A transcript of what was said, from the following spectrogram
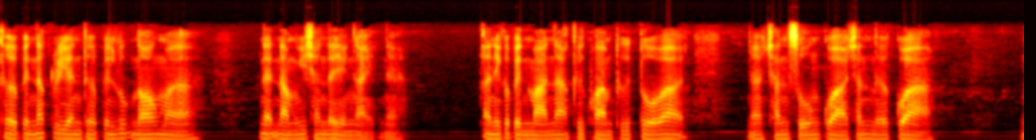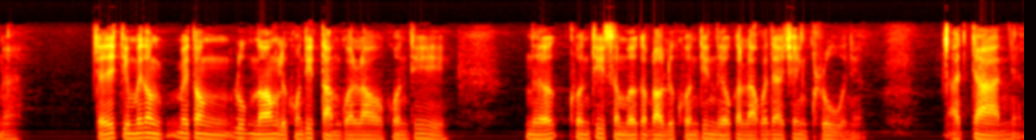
เธอเป็นนักเรียน เธอเป็นลูกน้องมา แนะนำนี้ฉันได้ยังไงเนี่ยอันนี้ก็เป็นมานะคือความถือตัวว่านะฉันสูงกว่าฉันเหนือกว่านะแต่ที่จริงไม่ต้องไม่ต้องลูกน้องหรือคนที่ต่ำกว่าเรา คนที่เหนือคนที่เสมอกับเราหรือคนที่เหนือกว่าเราก็ได้เช่นครูเนี่ยอาจารย์เนี่ย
